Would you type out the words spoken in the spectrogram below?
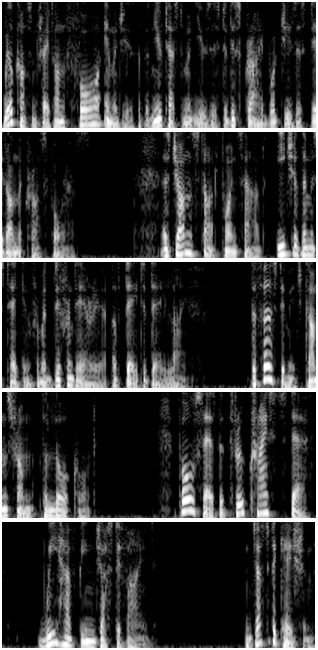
We'll concentrate on four images that the New Testament uses to describe what Jesus did on the cross for us. As John Stott points out, each of them is taken from a different area of day to day life. The first image comes from the law court. Paul says that through Christ's death, we have been justified. Justification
